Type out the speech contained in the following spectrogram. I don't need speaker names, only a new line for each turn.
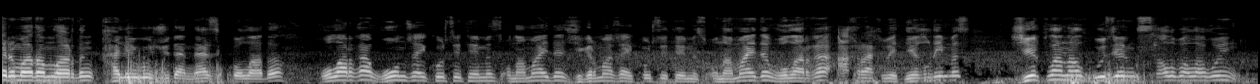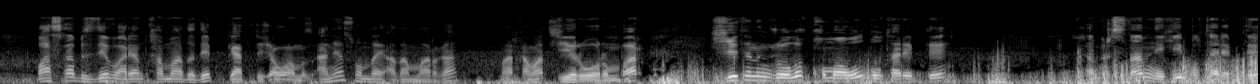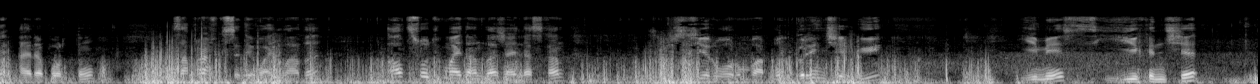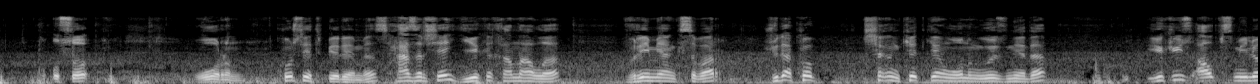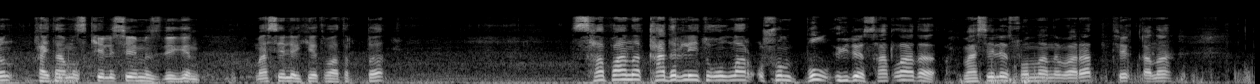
айрым адамдардың қалеуі жүдә нәзік болады оларға 10 жай көрсетеміз ұнамайды 20 жай көрсетеміз ұнамайды оларға ақыр ақыбет не қыл дейміз жер план алып өздеріңіз салып ала қойың басқа бізде вариант қалмады деп гәпті жауамыз әне сондай адамларға мархамат жер орын бар жетінің жолы құмауыл бұл тәрепте қабірстан мінекей бұл тәрепте аэропорттың заправкасы деп айтылады алты сотик майданда жайласқан жер орын бар бұл бірінші үй емес екінші осы орын көрсетіп береміз әзірше екі каналы времянкісі бар жүдә көп шығын кеткен оның өзіне де 260 миллион қайтамыз келісеміз деген мәселе кетіп жатырыпты сапаны қадірлейтұғылар үшін бұл үйде сатылады. Мәселе сондан ібарат тек қана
